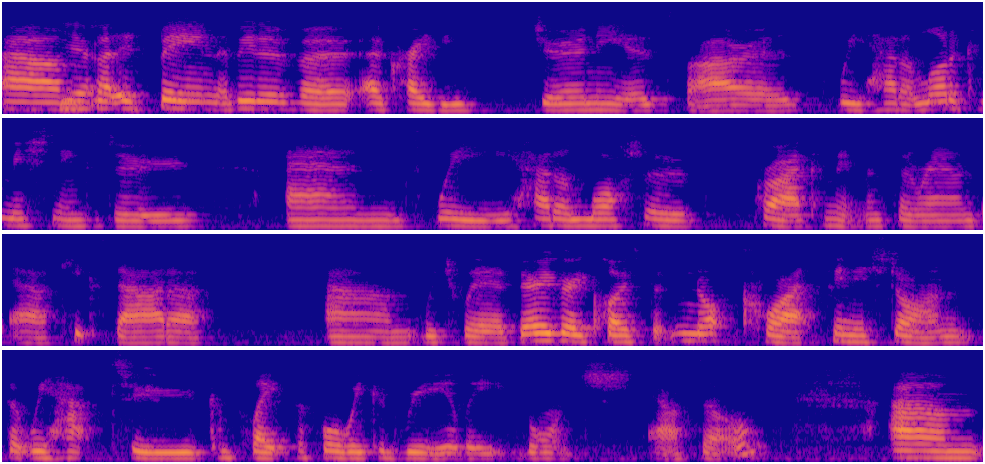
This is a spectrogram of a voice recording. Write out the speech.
um, Yeah. but it's been a bit of a, a crazy journey as far as we had a lot of commissioning to do, and we had a lot of prior commitments around our Kickstarter, um, which we're very, very close but not quite finished on, that we had to complete before we could really launch ourselves. Um,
